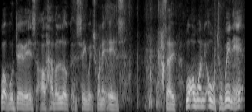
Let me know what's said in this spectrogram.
what we'll do is I'll have a look and see which one it is. So what I want, oh, to win it,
